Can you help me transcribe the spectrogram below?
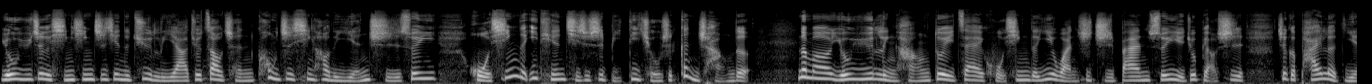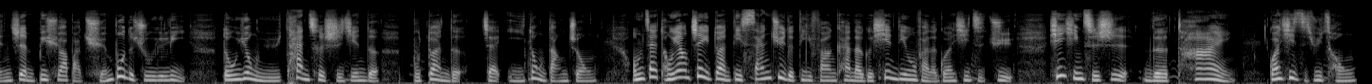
由于这个行星之间的距离啊，就造成控制信号的延迟，所以火星的一天其实是比地球是更长的。那么，由于领航队在火星的夜晚是值班，所以也就表示这个 pilot 严正必须要把全部的注意力都用于探测时间的不断的在移动当中。我们在同样这一段第三句的地方看到一个限定用法的关系子句，先行词是 the time，关系子句从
